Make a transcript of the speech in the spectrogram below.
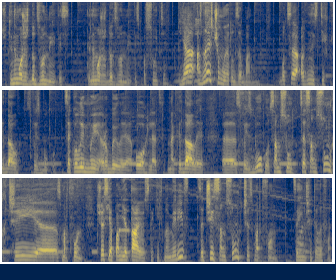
що ти не можеш додзвонитись. Ти не можеш додзвонитись, по суті. Я, а знаєш, чому я тут забанений? Бо це один з тих кидав з Фейсбуку. Це коли ми робили огляд, накидали е, з Фейсбуку Samsung. Це Samsung чи е, смартфон. Щось я пам'ятаю з таких номерів. Це чи Samsung, чи смартфон. Це інший телефон.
